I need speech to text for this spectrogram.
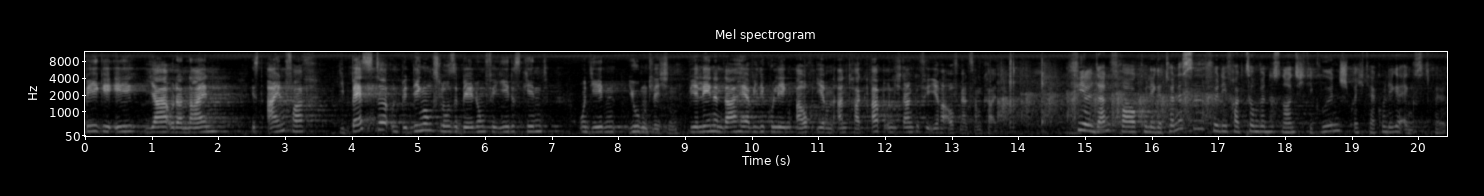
BGE ja oder nein ist einfach die beste und bedingungslose Bildung für jedes Kind und jeden Jugendlichen. Wir lehnen daher, wie die Kollegen auch, Ihren Antrag ab. Und ich danke für Ihre Aufmerksamkeit. Vielen Dank, Frau Kollege Tönnissen. Für die Fraktion Bündnis 90 Die Grünen spricht Herr Kollege Engstfeld.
